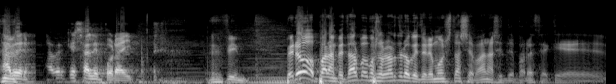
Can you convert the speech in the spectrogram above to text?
A ver, a ver qué sale por ahí. En fin. Pero para empezar podemos hablar de lo que tenemos esta semana, si te parece. Que...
